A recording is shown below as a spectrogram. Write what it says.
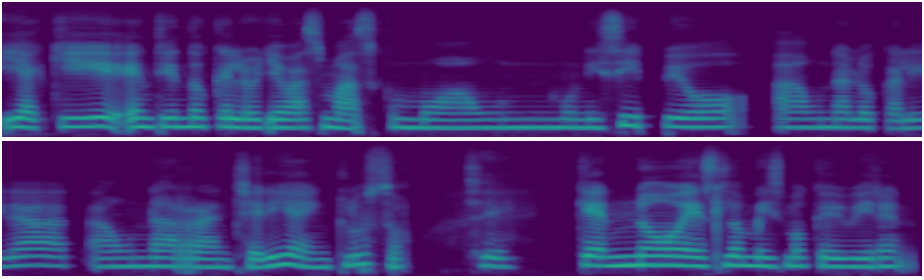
y aquí entiendo que lo llevas más como a un municipio, a una localidad, a una ranchería incluso. Sí. Que no es lo mismo que vivir en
